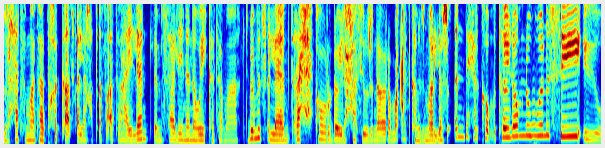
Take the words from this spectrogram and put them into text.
ብዙሓት ከማታት ክቃፀላ ክጠፍኣ ተባሂለን ለምሳሌ ነነወይ ከተማ ብምጽላዮም ጥራሕ ከውርዶ ኢሉ ሓሲቡ ዝነበረ መዓት ከም ዝመለሱ እንድሕር ከምኡ ተይሎም ንውንሲ እዩ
